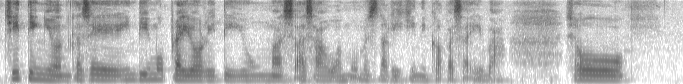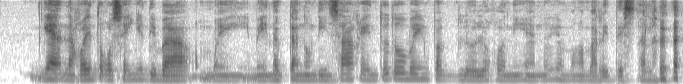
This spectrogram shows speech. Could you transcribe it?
cheating yon kasi hindi mo priority yung mas asawa mo mas nakikinig ka pa sa iba. So yan nakwento ko sa inyo 'di ba? May may nagtanong din sa akin totoo ba yung pagloloko ni ano yung mga marites talaga?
